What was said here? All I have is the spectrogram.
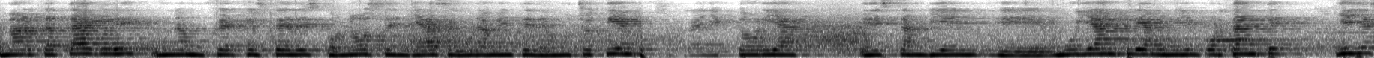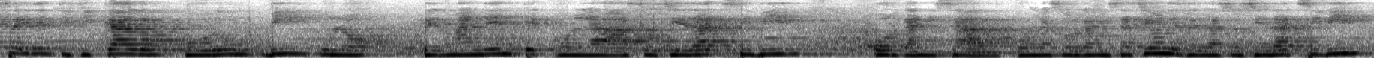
Marta Tagle, una mujer que ustedes conocen ya seguramente de mucho tiempo, su trayectoria es también eh, muy amplia, muy importante, y ella se ha identificado por un vínculo permanente con la sociedad civil organizada, con las organizaciones de la sociedad civil.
